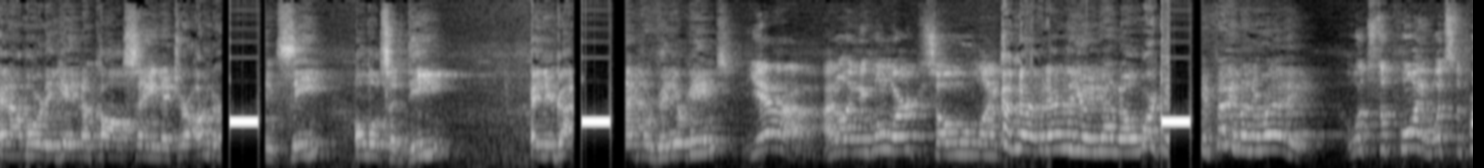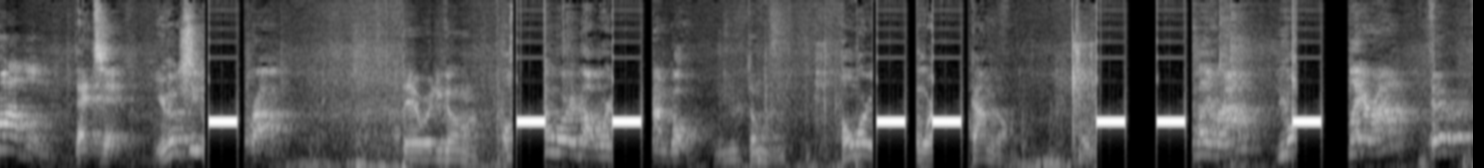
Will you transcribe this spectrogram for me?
and I'm already getting a call saying that you're under C, almost a D, and you got time for video games. Yeah, I don't have any homework, so like And evidently you ain't got no homework. You're failing already. what's the point? What's the problem? That's it. You're gonna see the problem. Dad, where are you going? Oh, Don't worry about where I'm going. What are you doing? Don't worry where I'm going. Play around? You want play around? There,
